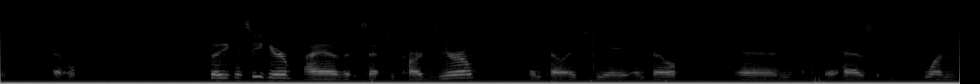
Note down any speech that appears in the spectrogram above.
Oops, L. So you can see here I have it set to card 0 Intel HDA Intel, and it has one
